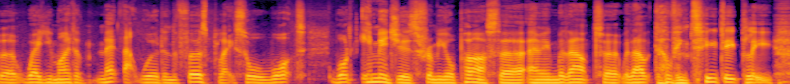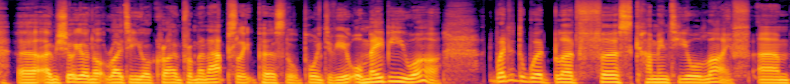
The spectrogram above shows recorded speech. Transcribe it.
uh, where you might have met that word in the first place, or what what images from your past. Uh, I mean, without uh, without delving too deeply, uh, I'm sure you're not writing your crime from an absolute personal point of view, or maybe you are. Where did the word blood first come into your life? Um,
